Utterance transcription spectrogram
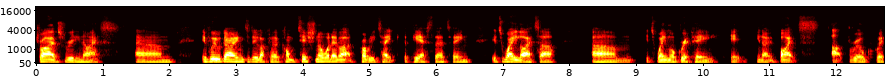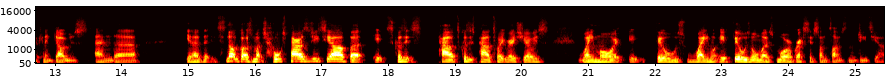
drives really nice. Um if we were going to do like a competition or whatever i'd probably take the ps13 it's way lighter um it's way more grippy it you know it bites up real quick and it goes. And uh you know it's not got as much horsepower as a gtr but it's because it's powered because its power to weight ratio is way more it, it feels way more it feels almost more aggressive sometimes than the gtr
